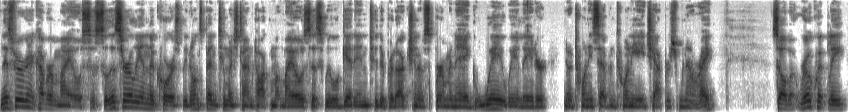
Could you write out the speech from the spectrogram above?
In this we're going to cover meiosis. So this early in the course, we don't spend too much time talking about meiosis. We will get into the production of sperm and egg way, way later, you know, 27, 28 chapters from now, right? So, but real quickly,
